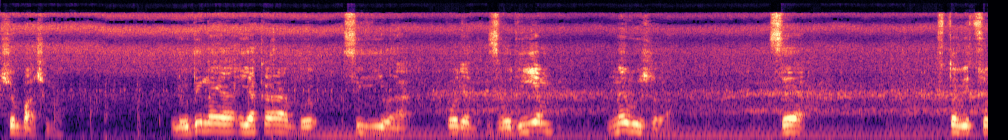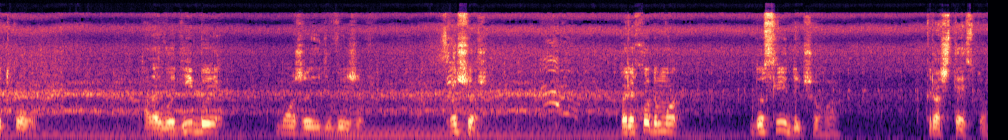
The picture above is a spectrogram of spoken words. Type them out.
Що бачимо? Людина, яка б сиділа поряд з водієм, не вижила. Це 100%. Але водій би, може, і вижив. Ну що ж, переходимо до слідучого краш-тесту.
